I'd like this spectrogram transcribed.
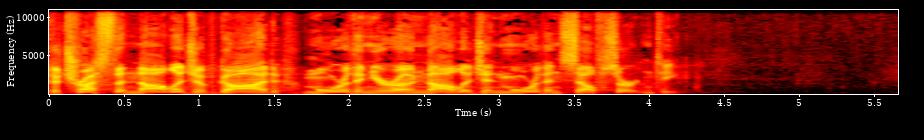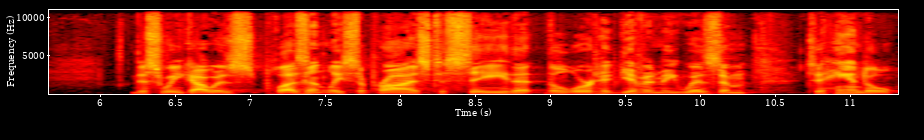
To trust the knowledge of God more than your own knowledge and more than self certainty. This week, I was pleasantly surprised to see that the Lord had given me wisdom to handle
